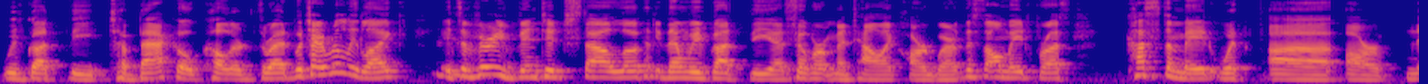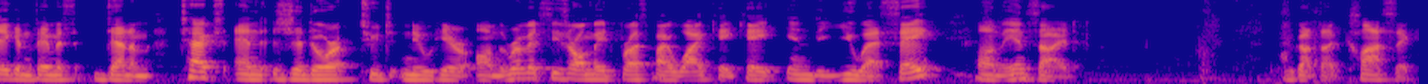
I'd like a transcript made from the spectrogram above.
We've got the tobacco colored thread, which I really like. It's a very vintage style look. then we've got the uh, silver metallic hardware. This is all made for us custom made with uh, our naked and famous denim text and J'adore tout nu here on the rivets. These are all made for us by YKK in the USA. On the inside, we've got that classic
